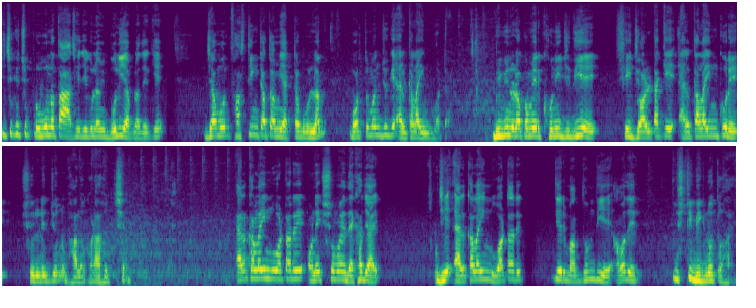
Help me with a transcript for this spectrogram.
কিছু কিছু প্রবণতা আছে যেগুলো আমি বলি আপনাদেরকে। যেমন ফাস্টিংটা তো আমি একটা বললাম, বর্তমান যুগে অ্যালকালাইন ওয়াটার বিভিন্ন রকমের খনিজ দিয়ে সেই জলটাকে অ্যালকালাইন করে শরীরের জন্য ভালো করা হচ্ছে। অ্যালকালাইন ওয়াটারে অনেক সময় দেখা যায় যে অ্যালকালাইন ওয়াটারের মাধ্যম দিয়ে আমাদের পুষ্টি বিঘ্নত হয়।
